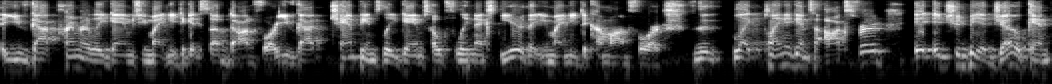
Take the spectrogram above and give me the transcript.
You've got Premier League games you might need to get subbed on for. You've got Champions League games hopefully next year that you might need to come on for. The, like playing against Oxford, it, it should be a joke. And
